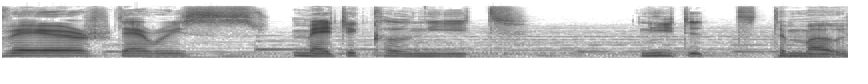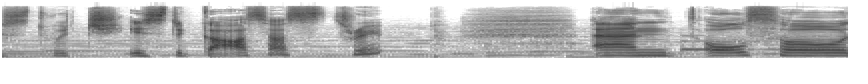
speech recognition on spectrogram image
where there is medical need needed the most, which is the Gaza Strip and also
